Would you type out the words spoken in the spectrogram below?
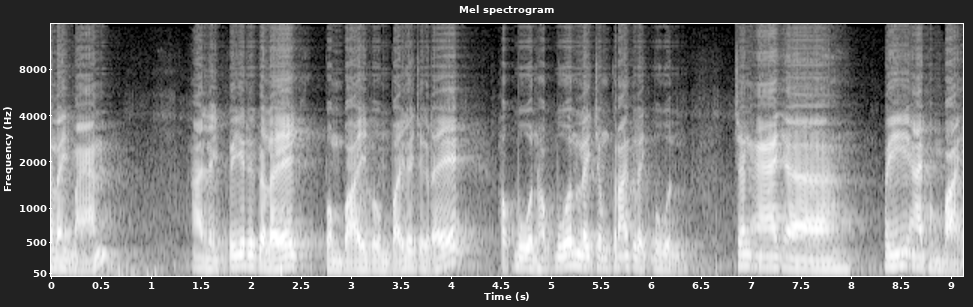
ក៏លេខប៉ុន្មានអាចលេខ2ឬក៏លេខ8 8លើកជាក្រែ64 64លេខចុងក្រោយគឺលេខ4អញ្ចឹងអាច2អាច8បាទ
